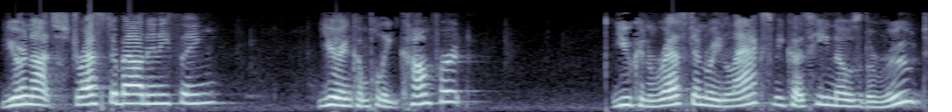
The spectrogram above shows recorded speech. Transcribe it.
You're not stressed about anything. You're in complete comfort. You can rest and relax because He knows the route.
